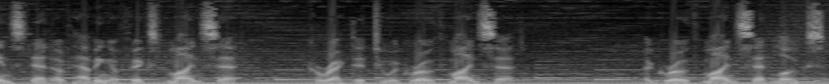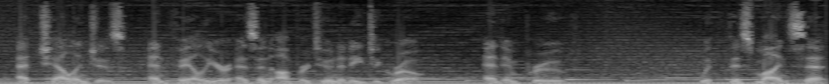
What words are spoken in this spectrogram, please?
Instead of having a fixed mindset, correct it to a growth mindset. A growth mindset looks at challenges and failure as an opportunity to grow and improve. With this mindset,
